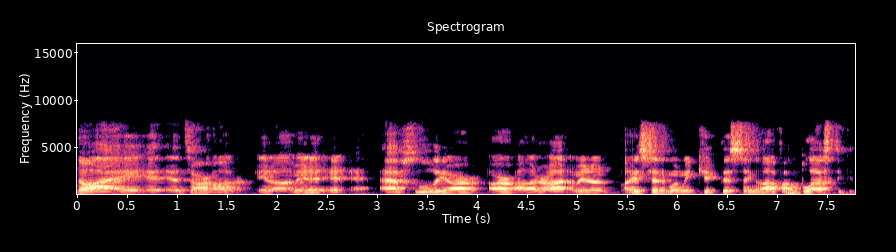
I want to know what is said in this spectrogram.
No, I, it, it's our honor. You know, I mean, it, it, absolutely our our honor. I, I mean, like I said when we kicked this thing off, I'm blessed to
